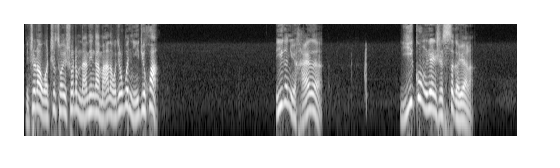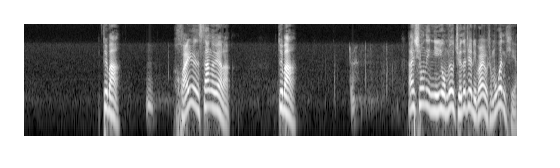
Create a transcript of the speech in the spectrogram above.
你知道我之所以说这么难听干嘛呢？我就是问你一句话：一个女孩子一共认识四个月了，对吧？嗯。怀孕三个月了，对吧？对。哎，兄弟，你有没有觉得这里边有什么问题？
